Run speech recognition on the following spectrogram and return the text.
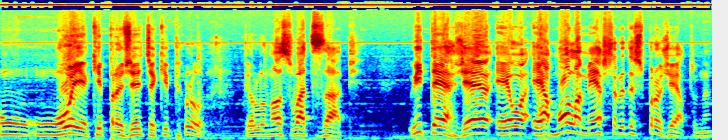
um, um oi aqui pra gente aqui pelo, pelo nosso WhatsApp. O ITERJ é, é, é a mola mestra desse projeto, né?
